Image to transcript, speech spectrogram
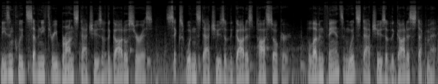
These include 73 bronze statues of the god Osiris, 6 wooden statues of the goddess Ta 11 faience and wood statues of the goddess Sekhmet,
